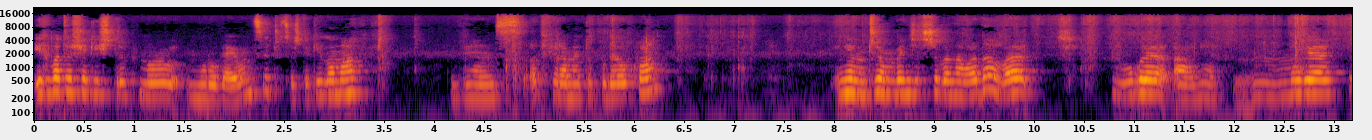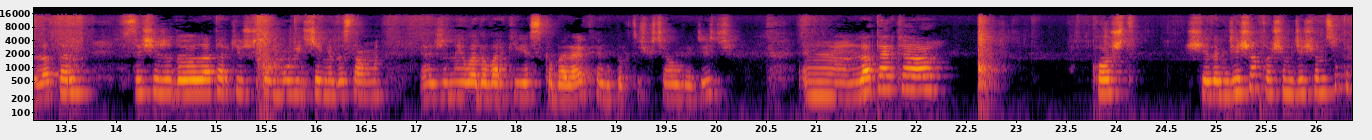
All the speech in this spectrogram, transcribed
I chyba też jakiś tryb mru- mrugający, czy coś takiego ma, więc otwieramy to pudełko. Nie wiem, czy ją będzie trzeba naładować, w ogóle, a nie, mówię latarnię, w sensie, że do latarki już chciałam mówić, że nie dostałam e, żadnej ładowarki, jest kabelek, jakby ktoś chciał wiedzieć. Latarka koszt 70-80 zł,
